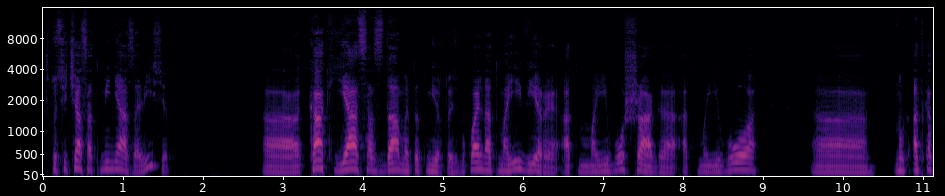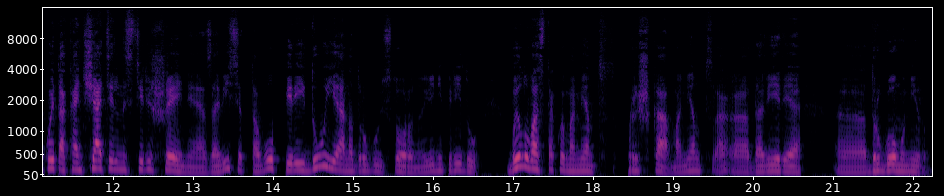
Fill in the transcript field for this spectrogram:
что сейчас от меня зависит, а, как я создам этот мир, то есть буквально от моей веры, от моего шага, от моего, а, ну, от какой-то окончательности решения зависит того, перейду я на другую сторону или не перейду. Был у вас такой момент прыжка, момент э, доверия другому миру?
